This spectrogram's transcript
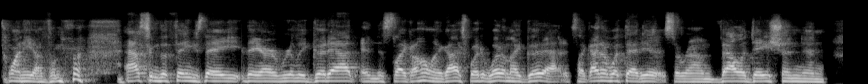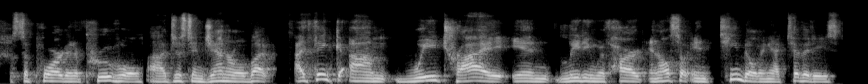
20 of them. ask them the things they they are really good at. And it's like, oh my gosh, what, what am I good at? It's like, I know what that is around validation and support and approval, uh, just in general. But I think um, we try in leading with heart and also in team building activities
